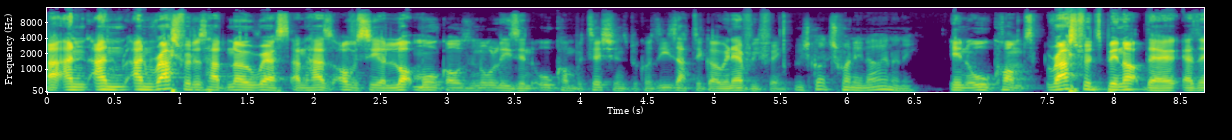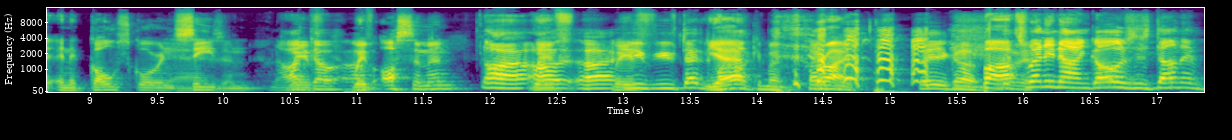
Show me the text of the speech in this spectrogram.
uh, and and and Rashford has had no rest and has obviously a lot more goals than all these in all competitions because he's had to go in everything He's got 29, hasn't he? in all comps. Rashford's been up there as a, in a goal scoring season No, with go- with Osman. Uh, uh, With- uh, with- you've you've dead Yeah? my argument. Right. There you go. But- Love 29 goals has done him.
